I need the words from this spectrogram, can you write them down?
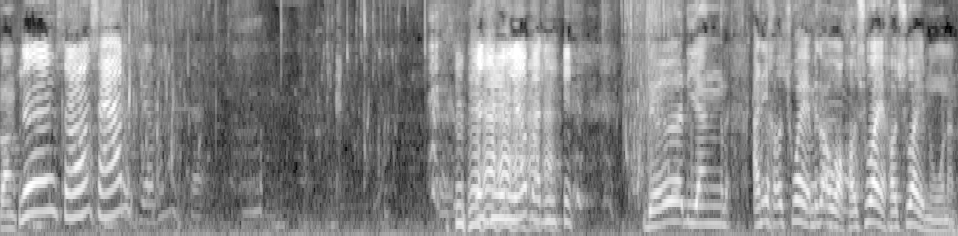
ลองหนึ่งสองสามจะยืนแล้วบัดนี้ เด้อเดียง อันนี้เขาช่วยไม่ต้องเอาออกเขาช่วยเขาช่วยหนูนั่น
